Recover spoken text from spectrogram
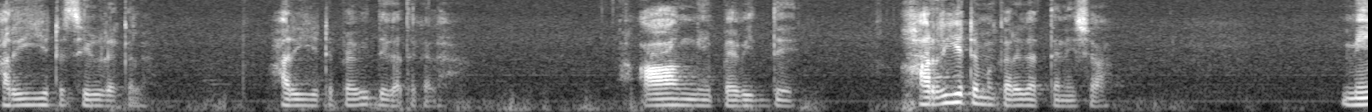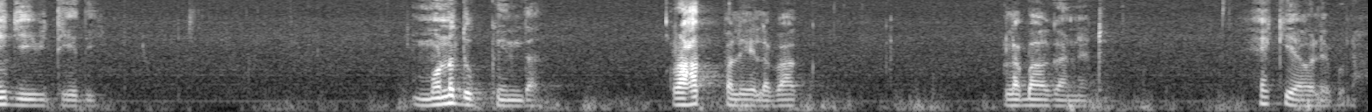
හරියට සිල් රැකලා හරියට පැවිද්ද ගත කළා. ආන්ගේ පැවිද්ද හරියටම කරගත්ත නිසා මේ ජීවිතයේදී මොන දුක් විඳත් රහත් ඵලයේ ලබා ලබා ගන්නට හැකියාව ලැබුණා.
